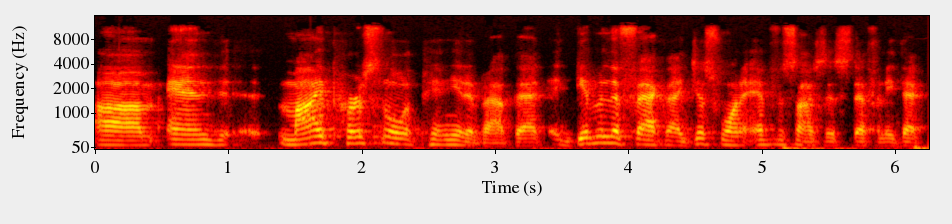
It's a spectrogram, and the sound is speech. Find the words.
Um, and my personal opinion about that, given the fact that I just want to emphasize this, Stephanie, that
